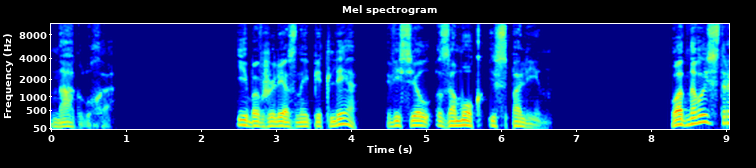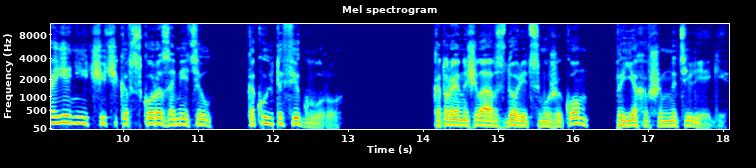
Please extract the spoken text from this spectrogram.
наглухо. Ибо в железной петле висел замок исполин. У одного из строений Чичиков скоро заметил какую-то фигуру, которая начала вздорить с мужиком, приехавшим на телеге.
